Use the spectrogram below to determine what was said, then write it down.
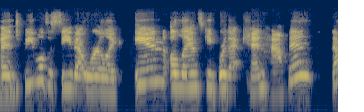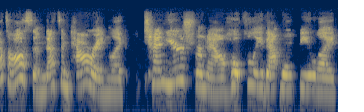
And to be able to see that we're like in a landscape where that can happen, that's awesome. That's empowering. Like 10 years from now, hopefully that won't be like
